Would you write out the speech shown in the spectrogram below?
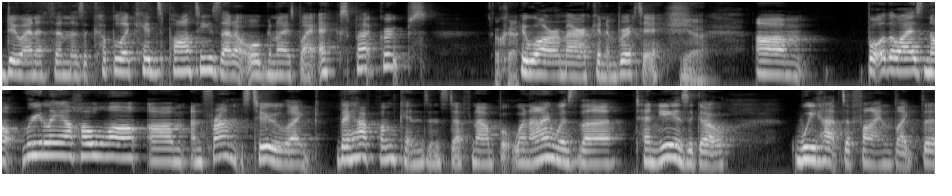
do anything. There's a couple of kids' parties that are organised by expat groups okay who are American and British. yeah But otherwise, not really a whole lot. Um, and France too. Like they have pumpkins and stuff now. But when I was there ten years ago, we had to find like the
